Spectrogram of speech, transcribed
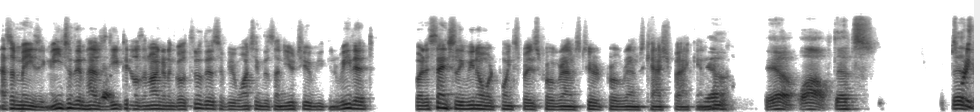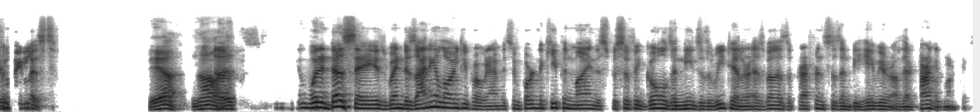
That's amazing. Each of them has yeah. details. I'm not going to go through this. If you're watching this on YouTube, you can read it. But essentially, we know what points based programs, tiered programs, cashback, and. Yeah. Yeah. Wow. That's, that's pretty complete list. Yeah. No, uh, it's what it does say is when designing a loyalty program, it's important to keep in mind the specific goals and needs of the retailer, as well as the preferences and behavior of their target market.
